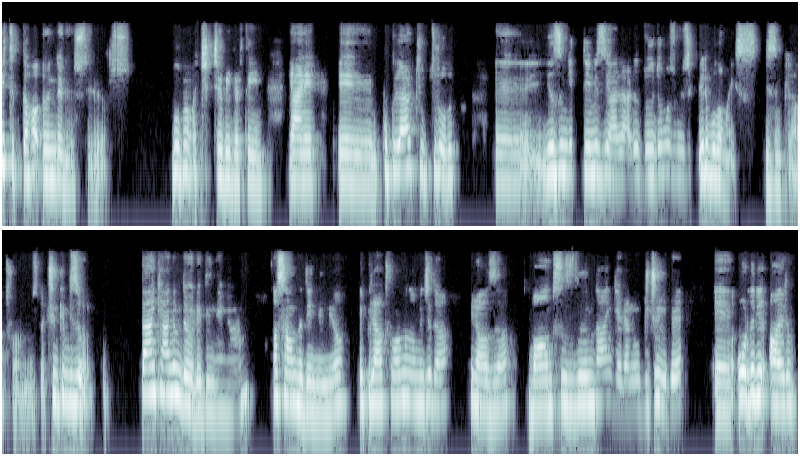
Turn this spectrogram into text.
bir tık daha önde gösteriyoruz. Bunu açıkça belirteyim. Yani e, popüler kültür olup e, yazın gittiğimiz yerlerde duyduğumuz müzikleri bulamayız bizim platformumuzda. Çünkü biz ben kendim de öyle dinlemiyorum. Hasan da dinlemiyor. Ve platformun amacı da biraz da bağımsızlığından gelen o gücüyle e, orada bir ayrım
